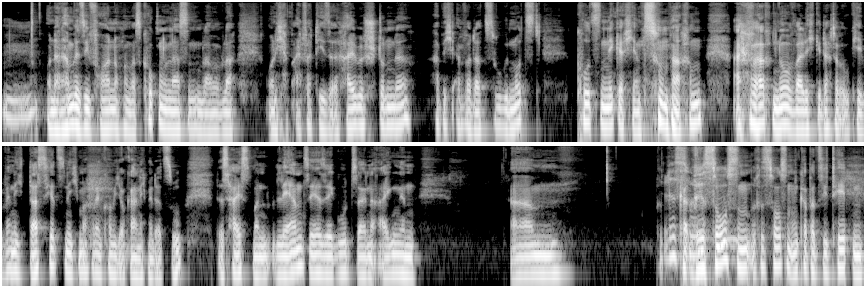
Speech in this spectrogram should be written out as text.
Mhm. Und dann haben wir sie vorher noch mal was gucken lassen, bla bla bla. Und ich habe einfach diese halbe Stunde, habe ich einfach dazu genutzt, kurz ein Nickerchen zu machen. Einfach nur, weil ich gedacht habe, okay, wenn ich das jetzt nicht mache, dann komme ich auch gar nicht mehr dazu. Das heißt, man lernt sehr, sehr gut seine eigenen ähm, Ressourcen. Ressourcen, Ressourcen und Kapazitäten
